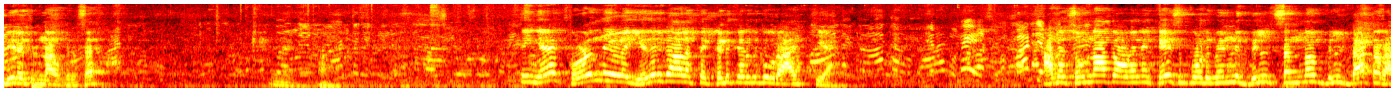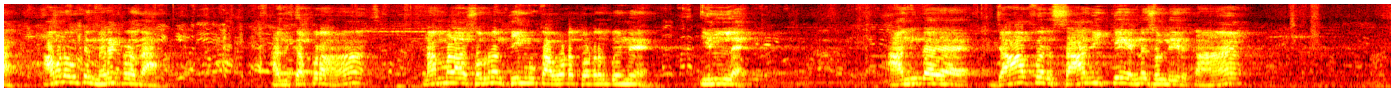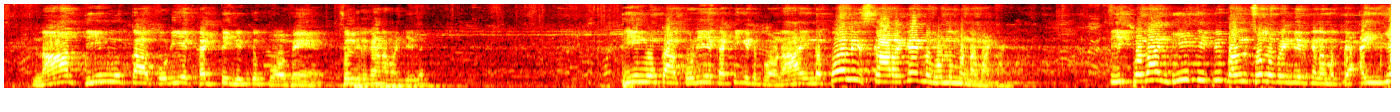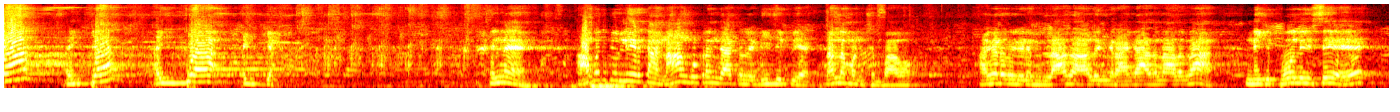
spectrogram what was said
வீர திருநாவுக்கர் சார் நீங்க குழந்தைகளை எதிர்காலத்தை கெடுக்கிறதுக்கு ஒரு ஆட்சியா? அதை சொன்னாக்க உடனே கேஸ் போடுவேன்னு பில் சன்னோ பில் டாக்டரா? அவனை விட்டு மிரட்டுறதா? அதுக்கப்புறம் நம்மளா சொல்றோம் திமுகவோட தொடர்புன்னு. இல்லை. அந்த ஜாஃபர் சாதிக்கே என்ன சொல்லியிருக்கான்? நான் திமுக கொடியை கட்டிக்கிட்டு போவேன். சொல்லியிருக்கான வண்டியில்? திமுக கொடியை கட்டிக்கிட்டு போனா இந்த போலீஸ்காரங்க இன்னும் ஒண்ணும் பண்ண மாட்டாங்க. இப்பதான் டிஜிபி பதில் சொல்ல வேண்டியிருக்கு நமக்கு. ஐயா ஐயா ஐயா ஐயா. என்ன? அவன் சொல்லியிருக்கான் நான் குற்றம் சாட்டல டிஜிபிய நல்ல மனுஷன் பாவம். அகட விகடம் இல்லாத ஆளுங்கிறாங்க. அதனால தான் இன்னைக்கு போலீஸே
